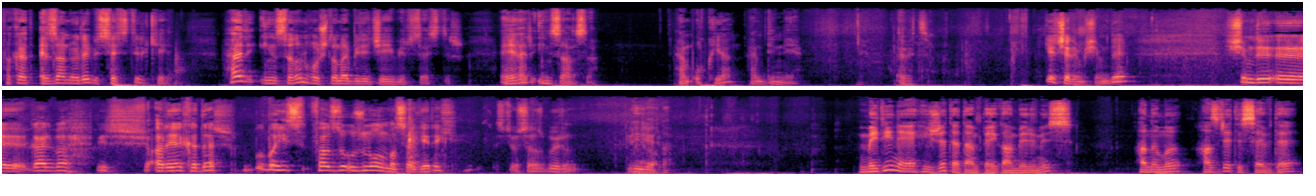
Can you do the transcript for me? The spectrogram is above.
Fakat ezan öyle bir sestir ki her insanın hoşlanabileceği bir sestir. Eğer insansa. Hem okuyan hem dinleyen. Evet. Geçelim şimdi. Şimdi e, galiba bir araya kadar bu bahis fazla uzun olmasa gerek. İstiyorsanız buyurun dinleyelim. Medine'ye hicret eden peygamberimiz hanımı Hazreti Sevde,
